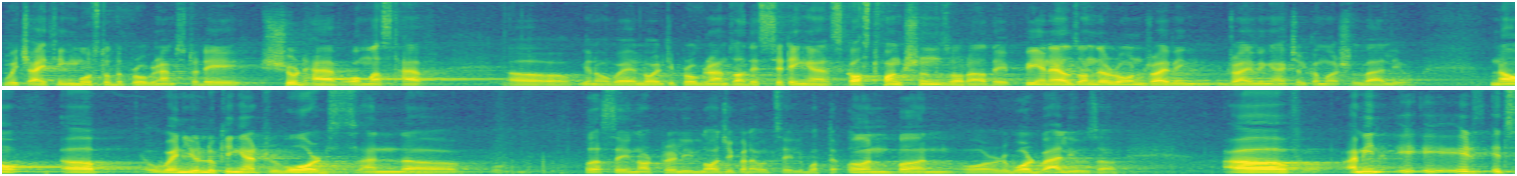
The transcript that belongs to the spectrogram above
which I think most of the programs today should have or must have? Uh, you know, where loyalty programs, are they sitting as cost functions or are they P&Ls on their own driving, driving actual commercial value? Now, uh, when you're looking at rewards and uh, per se, not really logic, but I would say what the earn, burn, or reward values are. Uh, I mean, i i it, it's,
